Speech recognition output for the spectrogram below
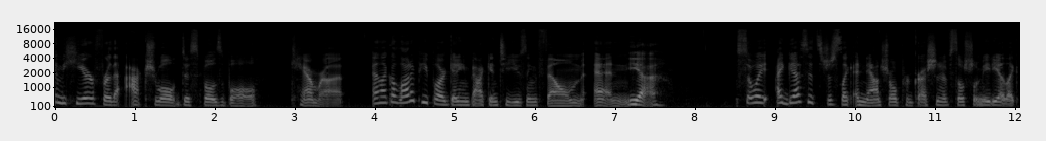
am here for the actual disposable camera. And like a lot of people are getting back into using film and yeah. so I, I guess it's just like a natural progression of social media. Like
